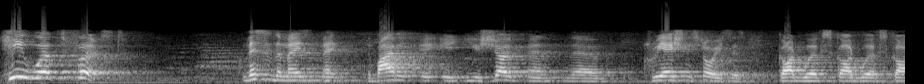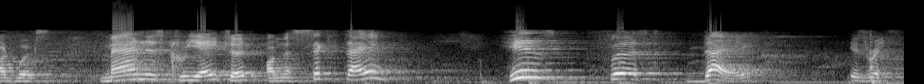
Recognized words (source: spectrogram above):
He works first. This is the amazing. The Bible, you show uh, the creation story says God works, God works, God works. Man is created on the sixth day. His first day is rest.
